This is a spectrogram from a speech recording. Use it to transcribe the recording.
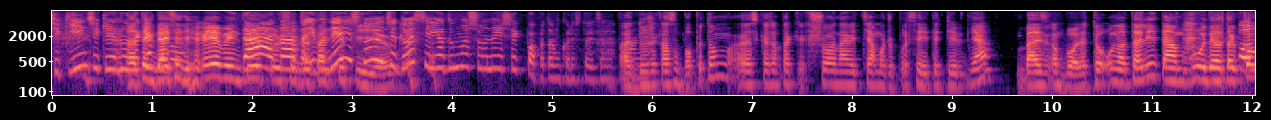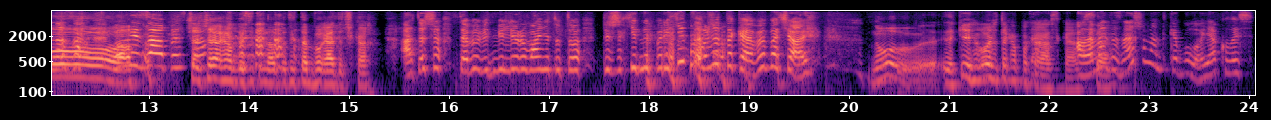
чи кінчики. Ну, На таке тих 10 було. гривень, да, типу, да, щоб да. І вони існують досі. Я думаю, що вони ще як попитом користуються непогано. Дуже класним попитом, е, скажімо так, якщо навіть я можу просидіти півдня без роботи, то у Наталі там буде такого. Запис. Ще черга сидіти на цих табуреточках. А то, що в тебе відмілірування, тут то пішохідний перехід, це вже таке, вибачай. Ну, які гроші, така покраска. Але в все. мене, ти знаєш, що в мене таке було? Я колись,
